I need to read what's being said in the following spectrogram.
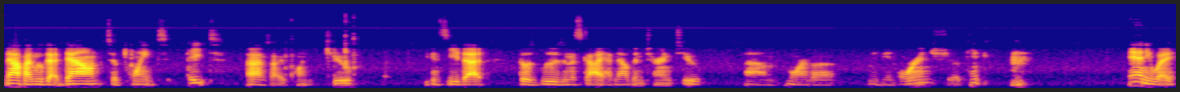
Now if I move that down to 0.8, uh, I'm sorry, 0.2, you can see that those blues in the sky have now been turned to um, more of a, maybe an orange or pink. anyway,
